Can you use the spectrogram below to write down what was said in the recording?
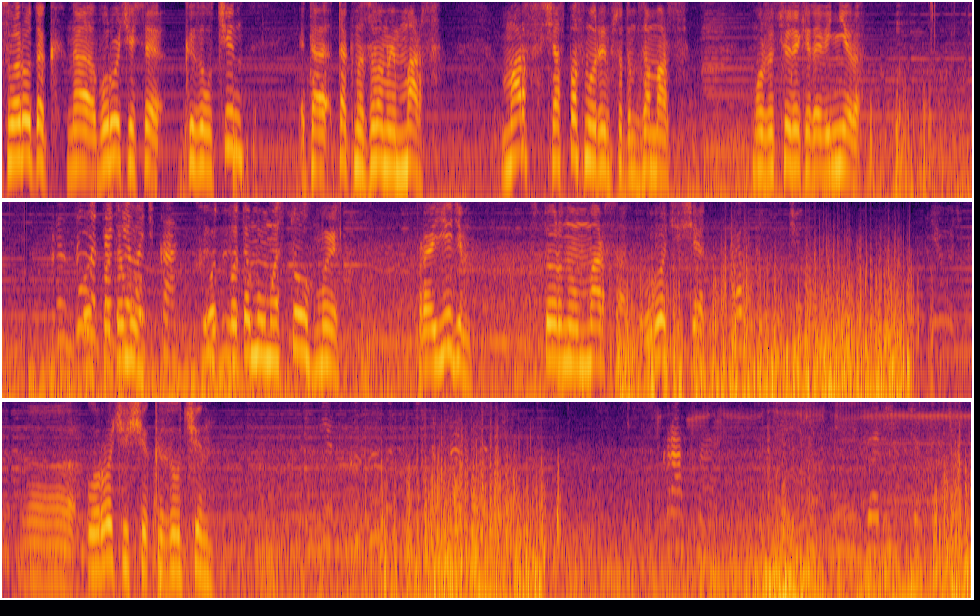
Свороток на урочище Кызылчин. Это так называемый Марс. Марс. Сейчас посмотрим, что там за Марс. Может, все-таки это Венера. Кызым Вот это потому- девочка. Вот по тому мосту мы проедем в сторону Марса. Урочище. Как Кызылчин? Э, урочище Кызылчин. Нет, кызыл это что-то красное. Красное. И горит что-то.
